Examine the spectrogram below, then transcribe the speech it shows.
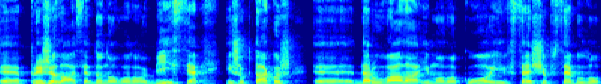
е, прижилася до нового обійстя, і щоб також е, дарувала і молоко, і все, щоб все було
